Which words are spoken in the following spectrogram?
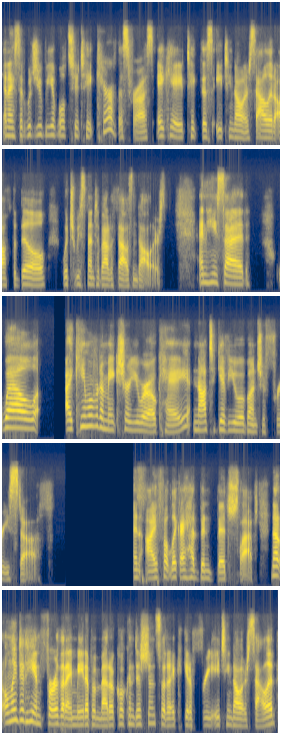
And I said, would you be able to take care of this for us? AKA take this $18 salad off the bill, which we spent about a thousand dollars. And he said, well, I came over to make sure you were okay, not to give you a bunch of free stuff. And I felt like I had been bitch slapped. Not only did he infer that I made up a medical condition so that I could get a free $18 salad,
